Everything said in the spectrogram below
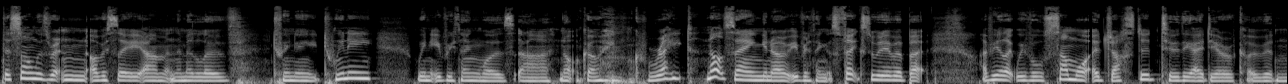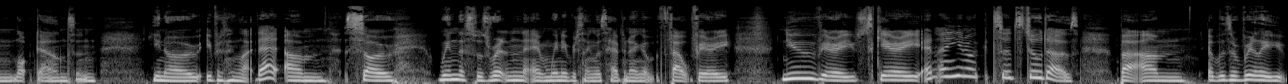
this song was written obviously um, in the middle of 2020 when everything was uh, not going great. Not saying, you know, everything is fixed or whatever, but I feel like we've all somewhat adjusted to the idea of COVID and lockdowns and, you know, everything like that. Um, so when this was written and when everything was happening, it felt very new, very scary, and, uh, you know, it, it still does. But um, it was a really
